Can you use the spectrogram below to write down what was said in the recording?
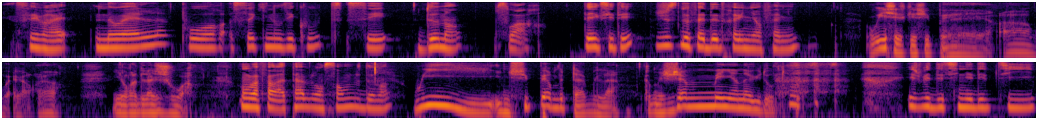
C'est vrai, Noël, pour ceux qui nous écoutent, c'est demain soir. T'es excitée? Juste le fait d'être réunis en famille. Oui, c'est ce qui est super. Ah ouais, alors là, il y aura de la joie. On va faire la table ensemble demain. Oui, une superbe table comme jamais il y en a eu d'autres. Et je vais dessiner des petits...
